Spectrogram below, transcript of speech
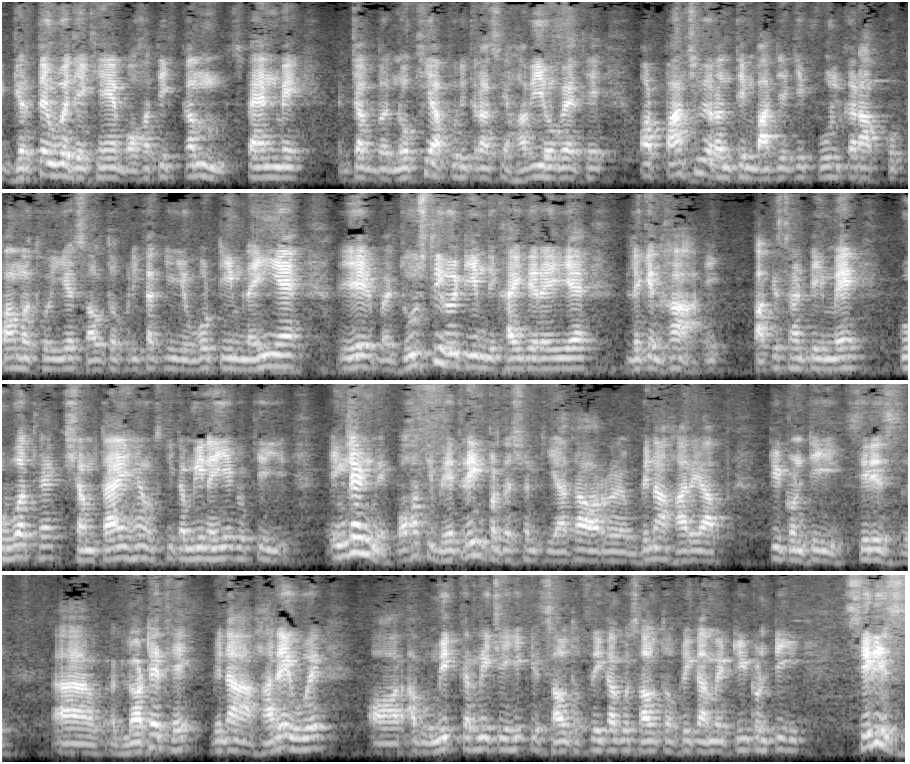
गिरते हुए देखे हैं, बहुत ही कम स्पैन में। जब नोखिया पूरी तरह से हावी हो गए थे और पांचवी और अंतिम बात यह कि फूल कर आप कुप्पा मत हुई है साउथ अफ्रीका की, ये वो टीम नहीं है, ये जूझती हुई टीम दिखाई दे रही है। लेकिन हाँ पाकिस्तान टीम में कुवत है, क्षमताएँ हैं, उसकी कमी नहीं है, क्योंकि इंग्लैंड ने बहुत ही बेहतरीन प्रदर्शन किया था और बिना हारे आप टी ट्वेंटी सीरीज़ लौटे थे, बिना हारे हुए। और अब उम्मीद करनी चाहिए कि साउथ अफ्रीका को साउथ अफ्रीका में टी ट्वेंटी सीरीज़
